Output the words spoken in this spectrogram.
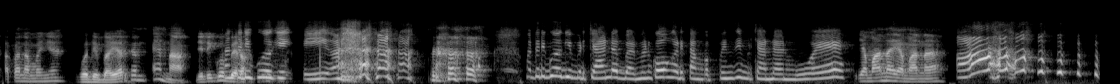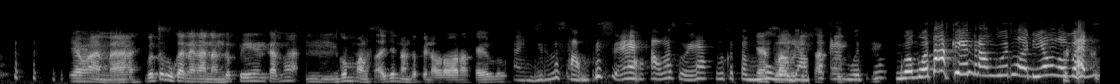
apa namanya gue dibayar kan enak. Jadi gue Kan berak tadi gue lagi Iya. kan tadi gue lagi bercanda ban, kok nggak ditanggepin sih bercandaan gue? Yang mana, yang mana? Ah! yang mana? Gue tuh bukan yang nanggepin, karena hmm, gue malas aja nanggepin orang-orang kayak lu. Anjir lu sampis eh awas lu ya lu ketemu Ya, gue jambak disakitin. rambut lu gue botakin rambut lo diam lo ban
